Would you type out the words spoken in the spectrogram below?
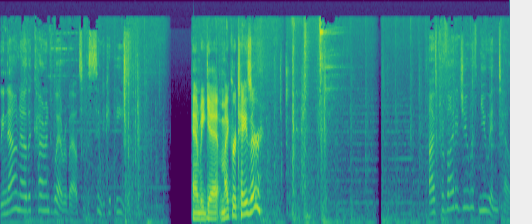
We now know the current whereabouts of the syndicate leader. And we get micro taser. I've provided you with new intel.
